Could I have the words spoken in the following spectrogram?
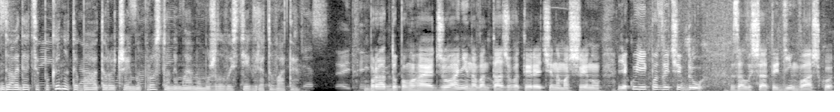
Доведеться покинути багато речей. Ми просто не маємо можливості їх врятувати. Брат допомагає Джоанні навантажувати речі на машину, яку їй позичив друг. Залишати дім важко,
